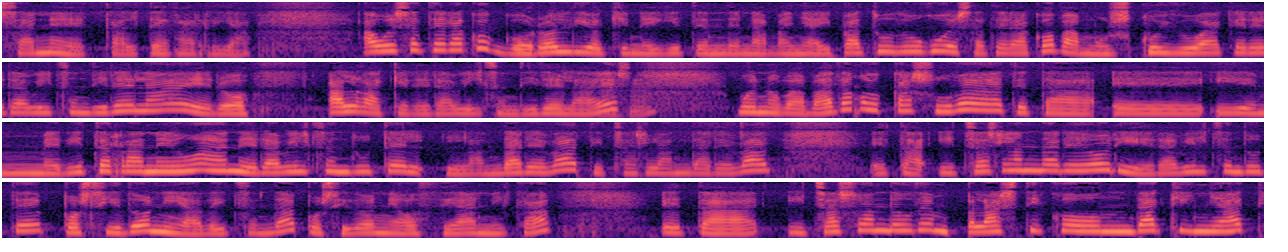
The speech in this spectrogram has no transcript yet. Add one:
esan e, kaltegarria. Hau esaterako goroldioekin egiten dena, baina aipatu dugu esaterako ba muskuiluak ere erabiltzen direla, ero algak ere erabiltzen direla, ez? Mhm. Bueno, ba, badago kasu bat eta e, mediterraneoan erabiltzen dute landare bat, itsaslandare bat, eta itsaslandare hori erabiltzen dute posidonia deitzen da, posidonia ozeanika, eta itsasoan dauden plastiko ondakinak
